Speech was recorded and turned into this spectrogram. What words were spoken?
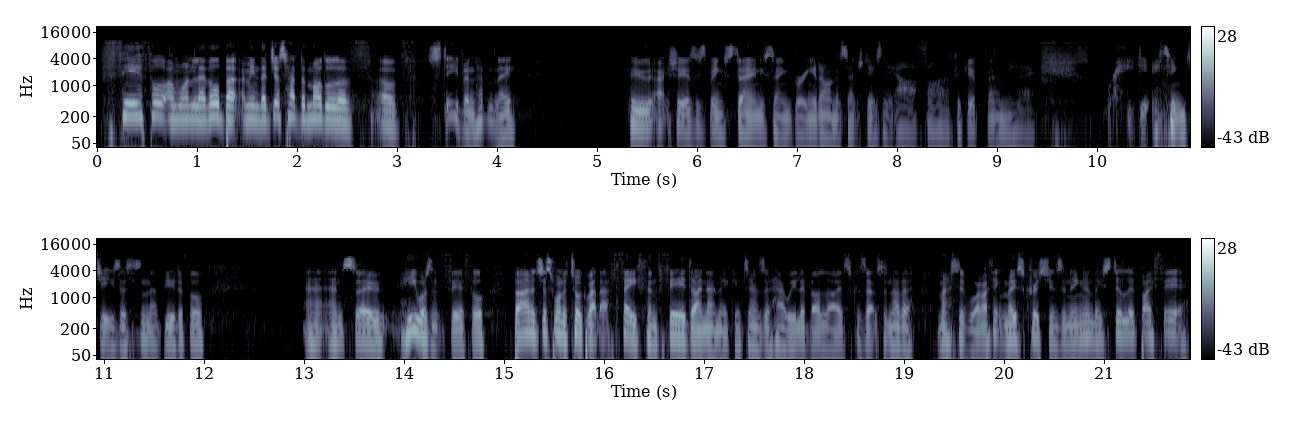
fearful on one level, but I mean, they've just had the model of, of Stephen, haven't they? Who actually, as he's being stoned, he's saying, bring it on, essentially, isn't he? Oh, Father, forgive them, you know, radiating Jesus. Isn't that beautiful? Uh, and so he wasn't fearful. But I just want to talk about that faith and fear dynamic in terms of how we live our lives, because that's another massive one. I think most Christians in England, they still live by fear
